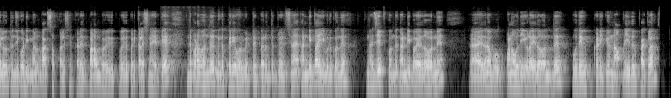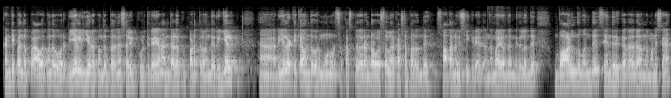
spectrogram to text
எழுபத்தஞ்சு கோடிக்கு மேலே பாக்ஸ் ஆஃப் கலெக்ஷன் கிடை படம் இது இது படி கலெக்ஷன் ஆகிருக்கு இந்த படம் வந்து மிகப்பெரிய ஒரு வெற்றி பெறுந்துச்சுன்னா கண்டிப்பாக இவருக்கு வந்து நஜீப்க்கு வந்து கண்டிப்பாக ஏதோ ஒன்று எதனா பண உதவிகளோ ஏதோ வந்து உதவி கிடைக்கும் நாம் எதிர்பார்க்கலாம். கண்டிப்பாக இந்த ப- அவருக்கு வந்து ஒரு ரியல் ஹீரோக்கு வந்து பார்த்தீங்கன்னா சல்யூட் கொடுத்துருக்காரு. ஏன்னா அந்த அளவுக்கு படத்தில் வந்து ரியல் ரியலிட்டிக்காக வந்து ஒரு மூணு வருஷம் கஷ்ட ரெண்டரை வருஷம்ல கஷ்டப்படுறது வந்து சாதாரண விஷயம் கிடையாது. அந்த மாதிரி வந்து இதில் வந்து வாழ்ந்து வந்து சேர்ந்துருக்கிறாரு அந்த மனுஷன்.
